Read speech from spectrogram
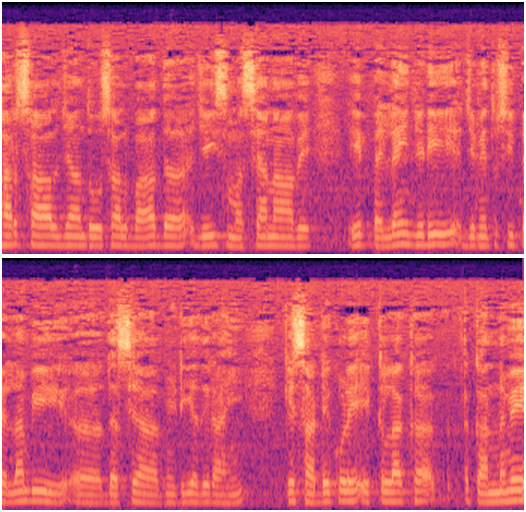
ਹਰ ਸਾਲ ਜਾਂ 2 ਸਾਲ ਬਾਅਦ ਅਜਿਹੀ ਸਮੱਸਿਆ ਨਾ ਆਵੇ? ਇਹ ਪਹਿਲਾਂ ਹੀ ਜਿਹੜੀ, ਜਿਵੇਂ ਤੁਸੀਂ ਪਹਿਲਾਂ ਵੀ ਦੱਸਿਆ ਮੀਡੀਆ ਦੇ ਰਾਹੀਂ ਕਿ ਸਾਡੇ ਕੋਲੇ 1 ਲੱਖ 91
